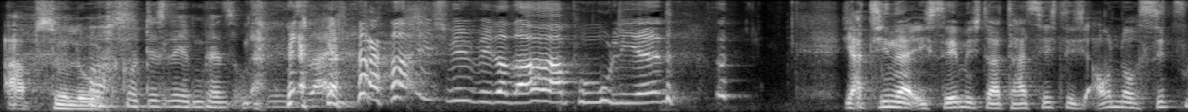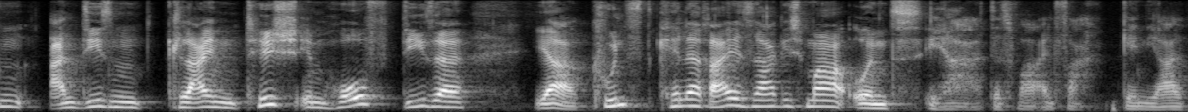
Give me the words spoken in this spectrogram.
Absolut. Ach Gott, das Leben kann so schön sein. ich will wieder nach Apulien. Ja, Tina, ich sehe mich da tatsächlich auch noch sitzen an diesem kleinen Tisch im Hof dieser ja, Kunstkellerei, sag ich mal. Und ja, das war einfach genial.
